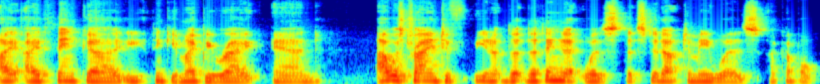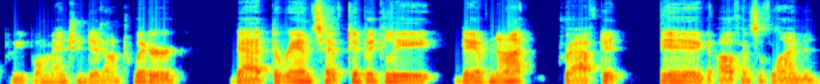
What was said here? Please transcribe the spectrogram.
I, I think uh, you think you might be right, and I was trying to, you know, the the thing that was that stood out to me was a couple people mentioned it on Twitter that the Rams have typically they have not drafted big offensive linemen,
